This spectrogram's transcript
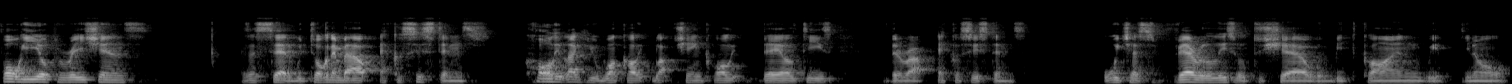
foggy operations. As I said, we're talking about ecosystems. Call it like you want, call it blockchain, call it DLTs. There are ecosystems which has very little to share with Bitcoin, with you know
